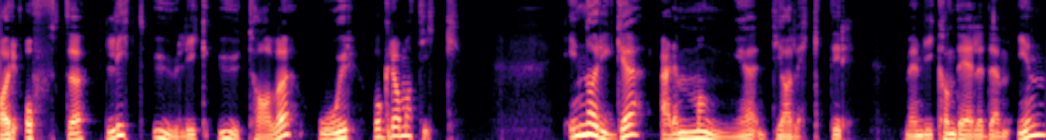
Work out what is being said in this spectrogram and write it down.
har ofte litt ulik uttale, ord og grammatikk. I Norge er det mange dialekter, men vi kan dele dem inn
